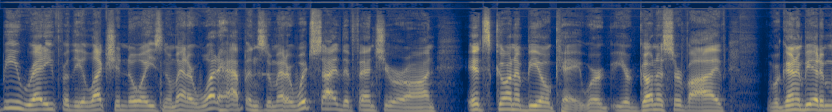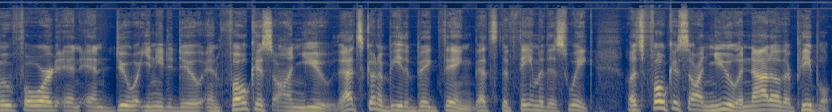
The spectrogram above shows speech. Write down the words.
be ready for the election noise, no matter what happens, no matter which side of the fence you're on. It's gonna be okay. We're you're gonna survive We're going to be able to move forward and, and do what you need to do and focus on you. That's going to be the big thing. That's the theme of this week. Let's focus on you and not other people.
